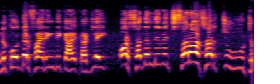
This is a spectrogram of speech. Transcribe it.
ਨਕੋਦਰ ਫਾਇਰਿੰਗ ਦੀ ਕੱਢ ਕੱਢ ਲਈ ਔਰ ਸਦਨ ਦੇ ਵਿੱਚ ਸਰਾਸਰ ਝੂਠ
